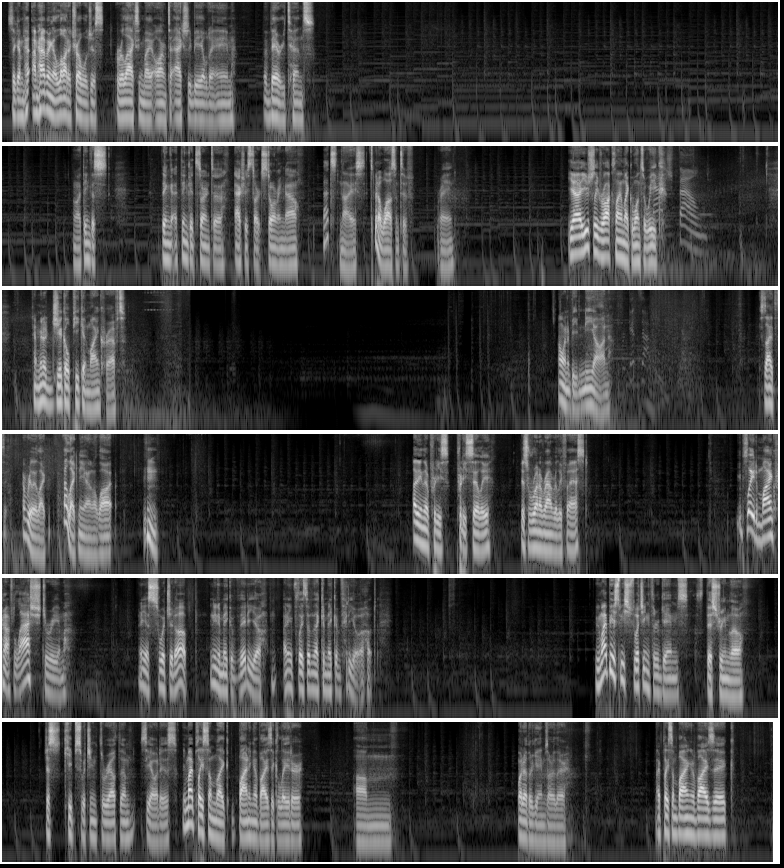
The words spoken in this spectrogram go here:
It's like I'm I'm having a lot of trouble just relaxing my arm to actually be able to aim. Very tense. Oh, I think this thing, I think it's starting to actually start storming now. That's nice. It's been a while since it rained. Yeah, I usually rock climb like once a week. I'm gonna jiggle peek in Minecraft. I want to be neon. Cause I, th I really like, I like neon a lot. Hmm. I think they're pretty, pretty silly. Just run around really fast. You played Minecraft last stream. I need to switch it up. I need to make a video. I need to play something that can make a video out. We might be just be switching through games this stream though. Just keep switching throughout them, see how it is. We might play some like Binding of Isaac later. Um What other games are there? I play some Binding of Isaac.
